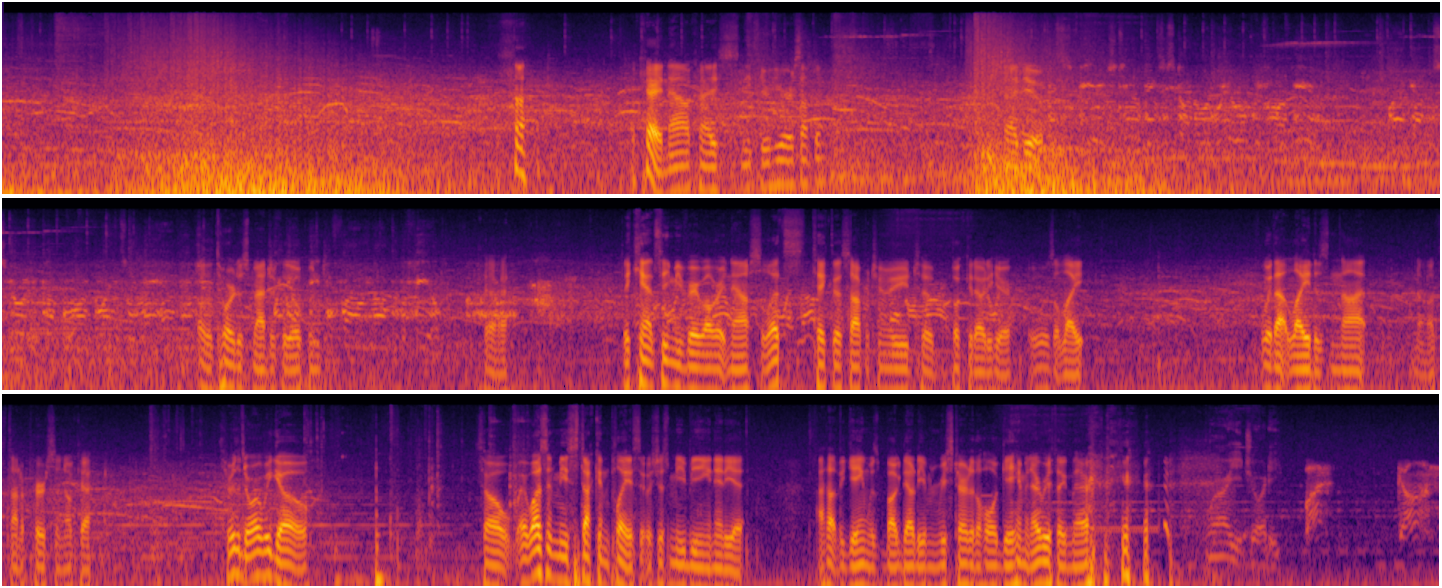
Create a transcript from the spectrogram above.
Okay, now can I sneak through here or something? What can I do? Oh, the door just magically opened. Okay. They can't see me very well right now, so let's take this opportunity to book it out of here. Ooh, there's a light. Boy, that light is not... No, it's not a person. Okay. Through the door we go. So, it wasn't me stuck in place, it was just me being an idiot. I thought the game was bugged out, even restarted the whole game and everything there. Where are you, Jordi? What? Gone.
